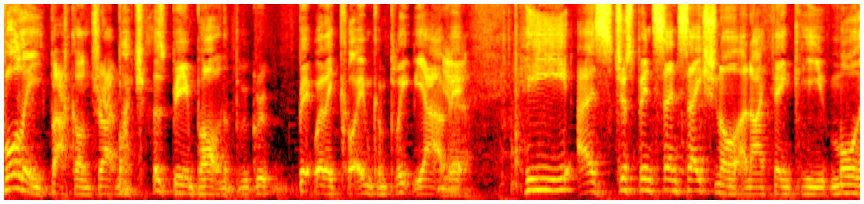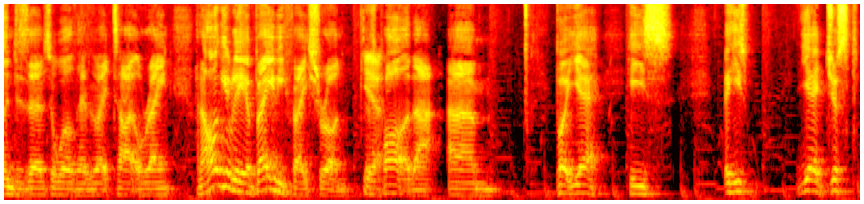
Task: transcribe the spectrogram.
fully back on track by just being part of the group bit where they cut him completely out of Yeah. it. He has just been sensational, and I think he more than deserves a world heavyweight title reign, and arguably a babyface run as Yeah. part of that. Um, but yeah, he's he's yeah just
